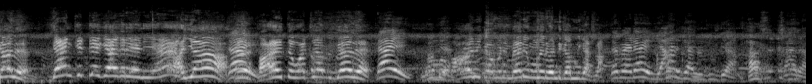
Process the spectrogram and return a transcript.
கேளு. என்கிட்ட கேக்குறியா நீ? ஐயா டேய். பாயத்தை வச்சு அப்படி கேளு. டேய்! நம்ம வாணி கம்பெனி மாதிரி உனக்கு ரெண்டு கம்மி கட்டலாம். டேய், டேய் யாரு காரு குட்டியா யாரா?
